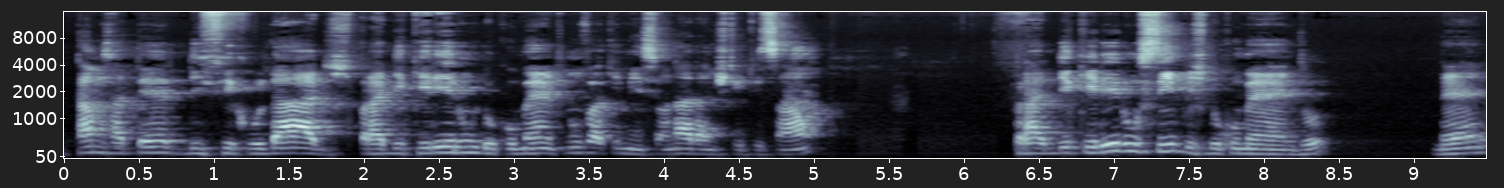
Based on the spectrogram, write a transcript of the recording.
estamos a ter dificuldades para adquirir um documento, não vou aqui mencionar a instituição, para adquirir um simples documento, né,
